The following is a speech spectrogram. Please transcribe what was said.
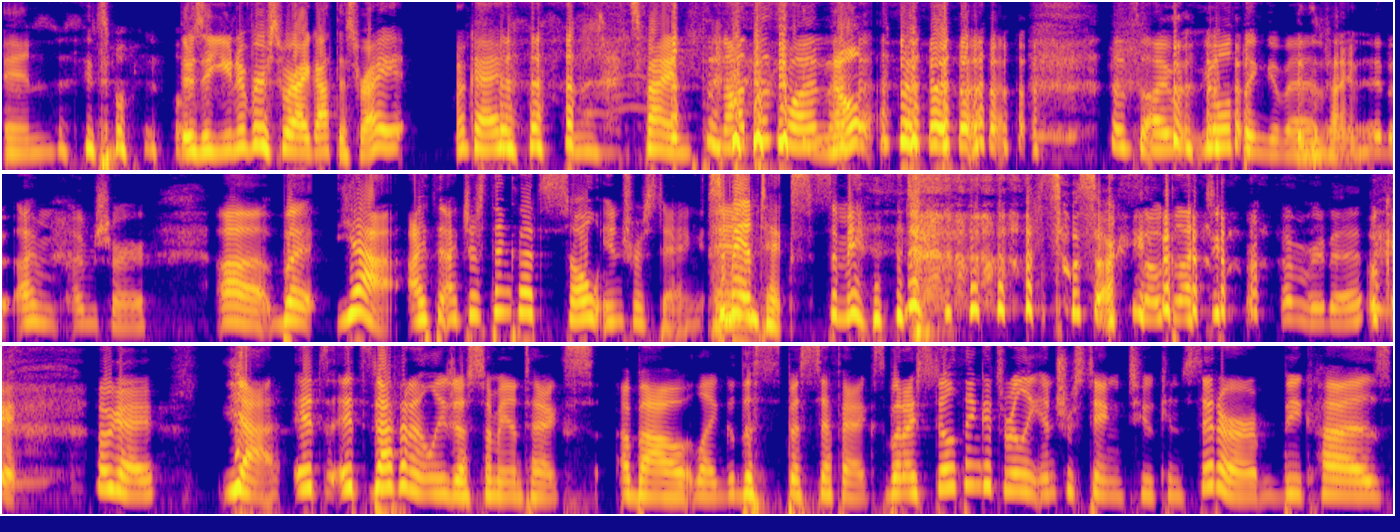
in I don't know. there's a universe where i got this right okay it's fine Not this one. nope That's I. You'll think of it. It's fine. It- I'm. I'm sure. Uh, but yeah, I. Th- I just think that's so interesting. Semantics Semantics. i'm so sorry so glad you remembered it. okay Okay. Yeah, it's it's definitely just semantics about like the specifics, but I still think it's really interesting to consider because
